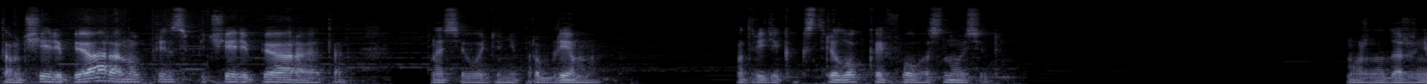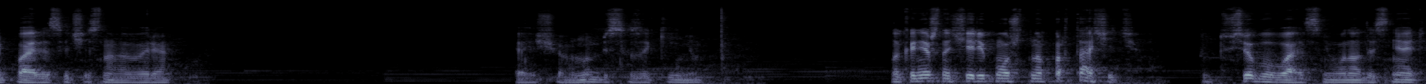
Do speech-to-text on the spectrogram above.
Там черри пиара. Ну, в принципе, черри пиара это на сегодня не проблема. Смотрите, как стрелок кайфово сносит. Можно даже не париться, честно говоря. Я еще Анубиса закинем. Ну, конечно, череп может напортачить. Тут все бывает, с него надо снять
